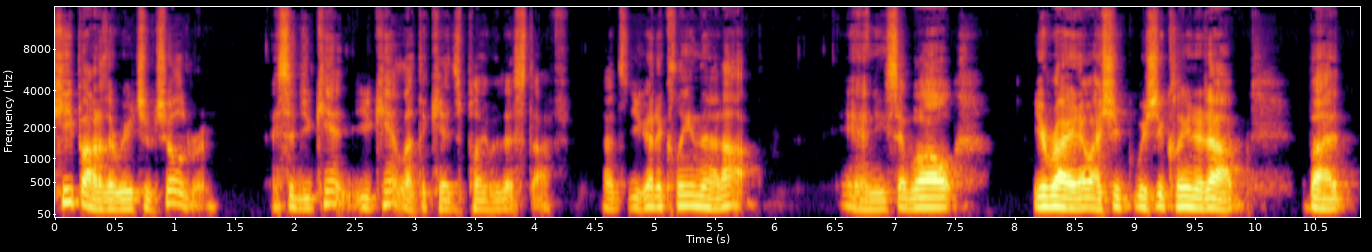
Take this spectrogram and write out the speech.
Keep out of the reach of children. I said, You can't you can't let the kids play with this stuff. That's you got to clean that up. And he said, Well, you're right. I should we should clean it up. But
